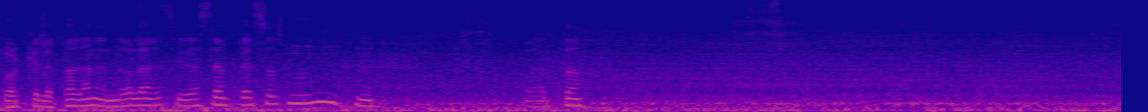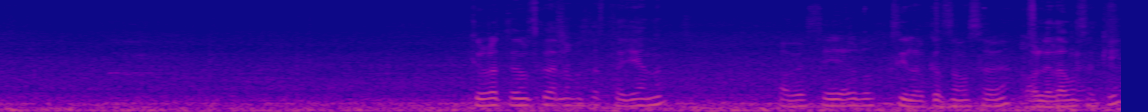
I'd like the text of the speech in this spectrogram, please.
Porque le pagan en dólares y gasta en pesos. mm. Vato. Creo que tenemos que dar la vuelta hasta allá, ¿no? A ver si hay algo, si lo alcanzamos a ver. O le damos aquí.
